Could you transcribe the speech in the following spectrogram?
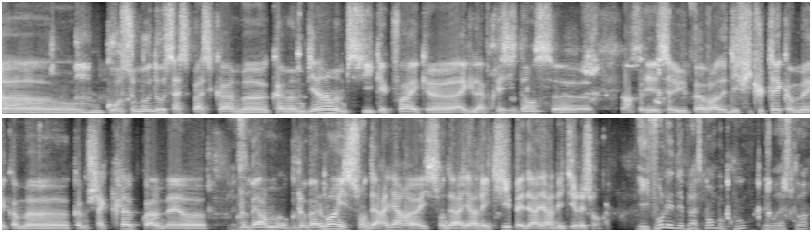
Euh, grosso modo, ça se passe quand même, quand même bien, même si quelquefois avec, euh, avec la présidence, euh, c'est- ça peut avoir des difficultés comme, comme, euh, comme chaque club, quoi. Mais euh, Classique. globalement, globalement, ils sont derrière, ils sont derrière l'équipe et derrière les dirigeants. Quoi. Et ils font les déplacements beaucoup, les Brestois,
